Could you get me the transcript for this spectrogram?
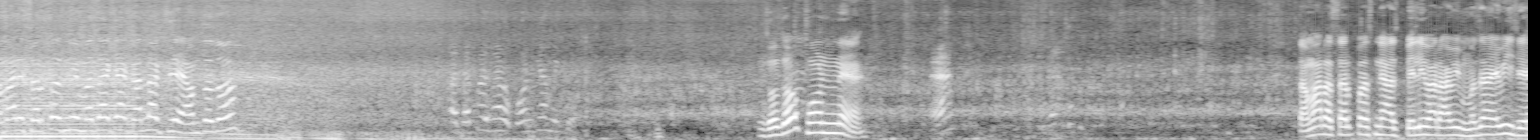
અમારી સરપંચની મજા ક્યાંક અલગ છે, આમ તો જો. જોજો ફોન ને તમારા સરપંચ ને આજ પહેલી વાર આવી મજા આવી છે.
